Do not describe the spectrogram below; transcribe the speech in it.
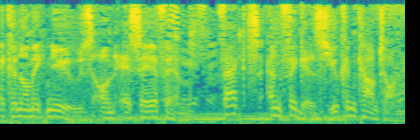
Economic news on SAFM. Facts and figures you can count on.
